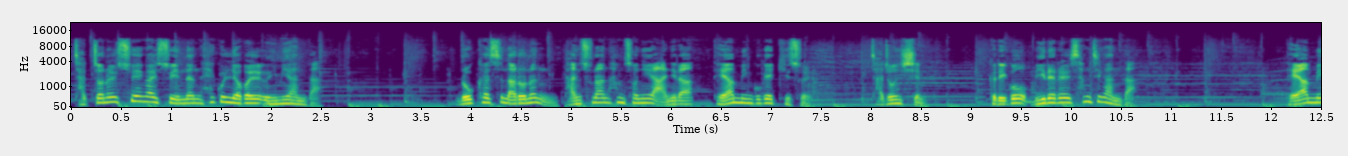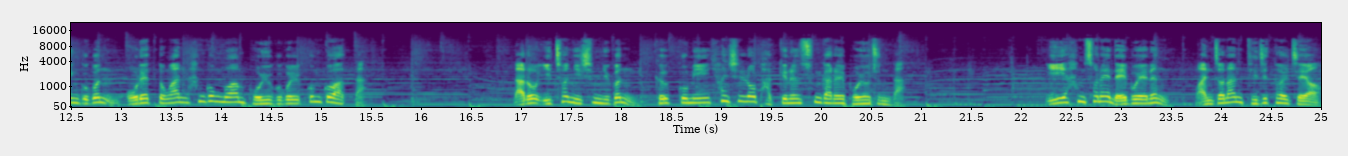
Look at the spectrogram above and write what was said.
작전을 수행할 수 있는 해군력을 의미한다. 로카스 나로는 단순한 함선이 아니라 대한민국의 기술, 자존심, 그리고 미래를 상징한다. 대한민국은 오랫동안 항공모함 보유국을 꿈꿔왔다. 나로 2026은 그 꿈이 현실로 바뀌는 순간을 보여준다. 이 함선의 내부에는 완전한 디지털 제어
